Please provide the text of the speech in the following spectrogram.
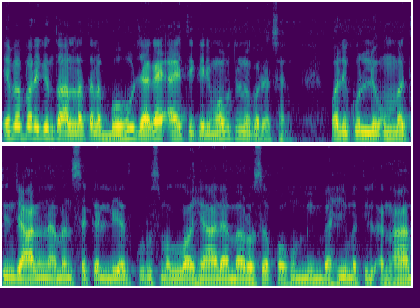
এ ব্যাপারে কিন্তু আল্লাহ তালা বহু জায়গায় আয়তি কেরিম অবতীর্ণ করেছেন। অলিকুল্লি উম্মাতিন যে আলনা মানসাকাল্লিয়াদ কুরুসমাল্লাহ আলামা রসাকহুম মিম বাহিমাতিল আনাম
